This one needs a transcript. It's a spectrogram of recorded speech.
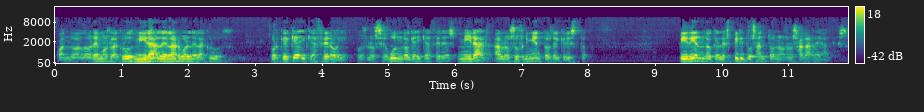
Cuando adoremos la cruz, mirad el árbol de la cruz. Porque ¿qué hay que hacer hoy? Pues lo segundo que hay que hacer es mirar a los sufrimientos de Cristo, pidiendo que el Espíritu Santo nos los haga reales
